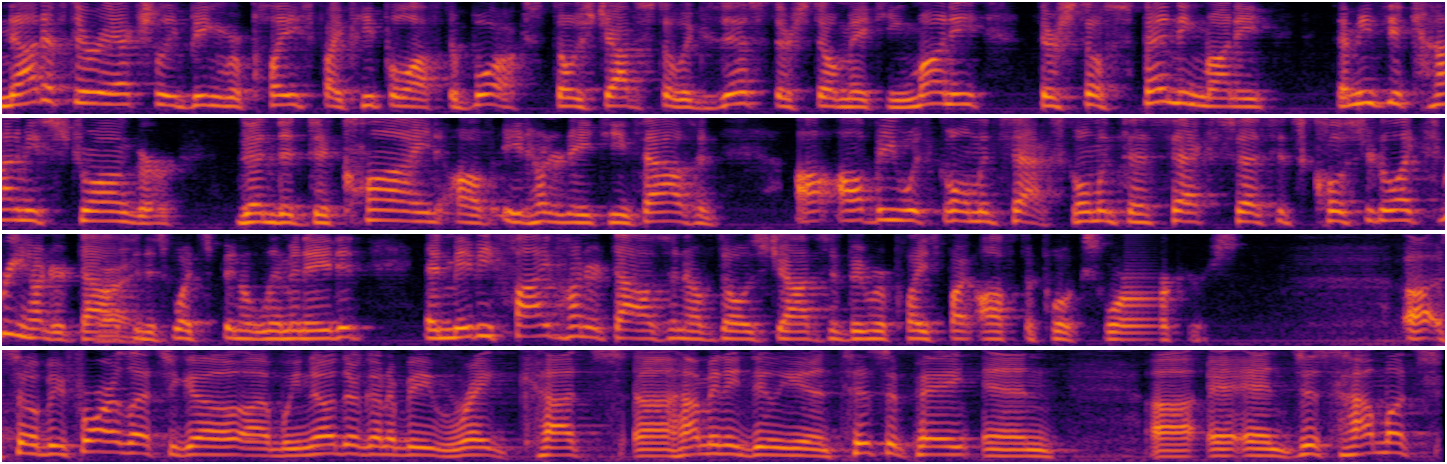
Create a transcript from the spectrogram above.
Not if they're actually being replaced by people off the books. Those jobs still exist. They're still making money. They're still spending money. That means the economy's stronger than the decline of 818,000. I'll, I'll be with Goldman Sachs. Goldman Sachs says it's closer to like 300,000 right. is what's been eliminated, and maybe 500,000 of those jobs have been replaced by off the books workers. Uh, so before I let you go, uh, we know there are going to be rate cuts. Uh, how many do you anticipate, and uh, and just how much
